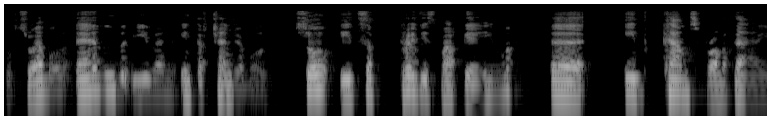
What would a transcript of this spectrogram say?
pursuable, and even interchangeable. So it's a pretty smart game. Uh, it comes from a time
